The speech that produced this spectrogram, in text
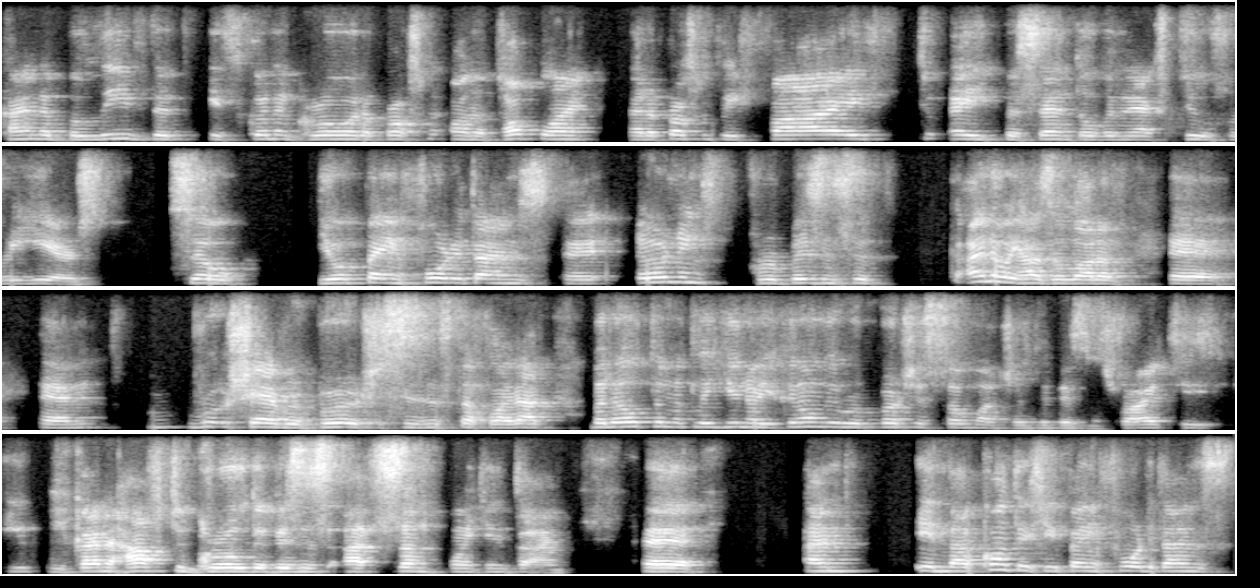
kind of believe that it's going to grow at approximately on the top line at approximately five to eight percent over the next two three years. So you're paying 40 times uh, earnings for a business that I know he has a lot of uh, um, share repurchases and stuff like that, but ultimately, you know, you can only repurchase so much of the business, right? You, you, you kind of have to grow the business at some point in time. Uh, and in that context, you're paying 40 times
